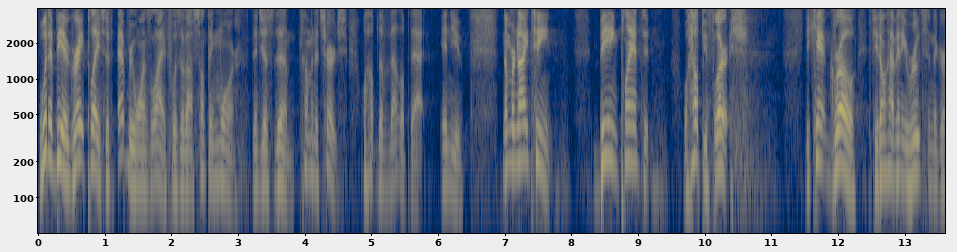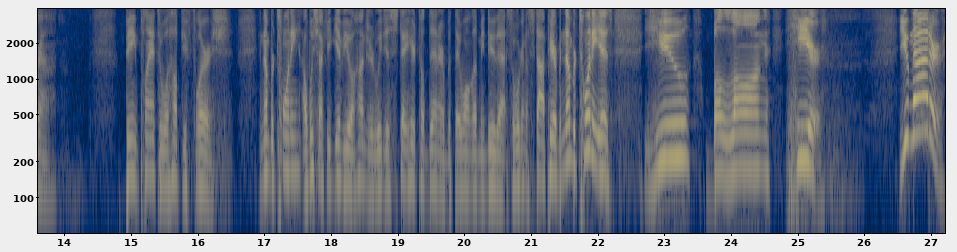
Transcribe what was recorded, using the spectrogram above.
Wouldn't it be a great place if everyone's life was about something more than just them? Coming to church will help develop that in you. Number 19, being planted will help you flourish. You can't grow if you don't have any roots in the ground. Being planted will help you flourish. And number 20, I wish I could give you 100. We just stay here till dinner, but they won't let me do that. So we're going to stop here. But number 20 is you belong here. You matter.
